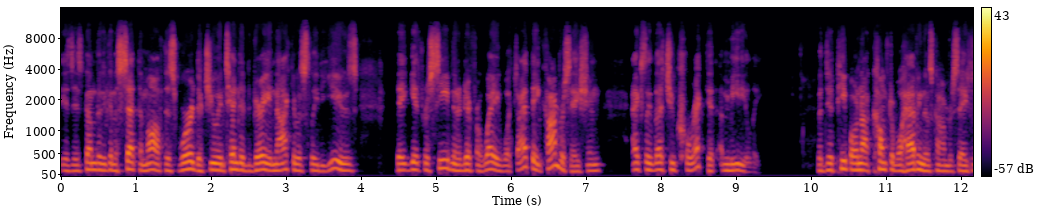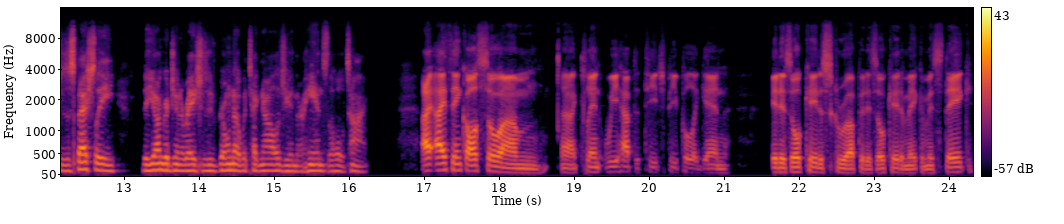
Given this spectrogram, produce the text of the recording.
is it something that's going to set them off? This word that you intended very innocuously to use, they get received in a different way, which I think conversation actually lets you correct it immediately. but just people are not comfortable having those conversations, especially the younger generations who've grown up with technology in their hands the whole time. I, I think also, um, uh, Clint, we have to teach people again it is okay to screw up, it is okay to make a mistake,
